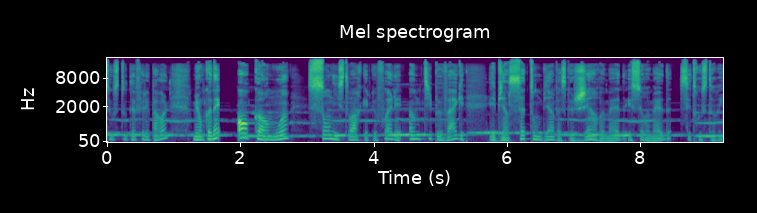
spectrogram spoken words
tous tout à fait les paroles, mais on connaît encore moins son histoire. Quelquefois, elle est un petit peu vague. Eh bien, ça tombe bien parce que j'ai un remède, et ce remède, c'est True Story.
